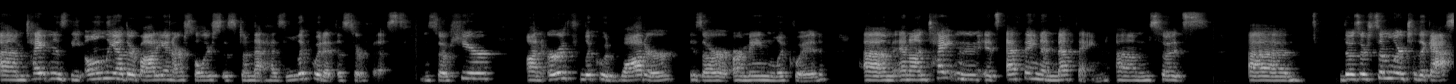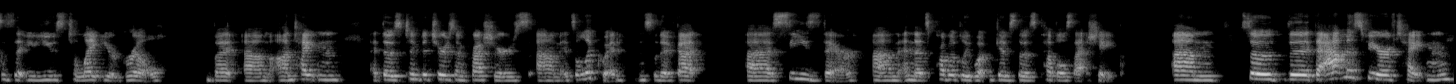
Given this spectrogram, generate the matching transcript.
um, Titan is the only other body in our solar system that has liquid at the surface. And so here on Earth, liquid water is our, our main liquid. Um, and on Titan, it's ethane and methane. Um, so it's, uh, those are similar to the gases that you use to light your grill But um, on Titan, at those temperatures and pressures, um, it's a liquid. And so they've got uh, seas there. Um, and that's probably what gives those pebbles that shape. Um, so the, the atmosphere of Titan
